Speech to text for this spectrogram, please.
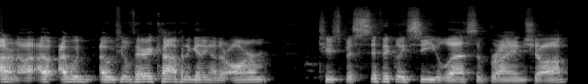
I don't know, I, I would I would feel very confident getting another arm to specifically see less of Bryan Shaw.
